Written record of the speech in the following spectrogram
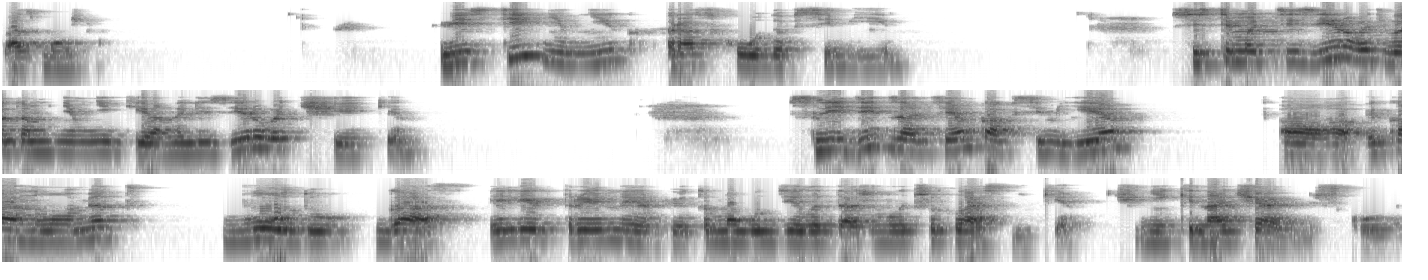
возможно. Вести дневник расходов семьи. Систематизировать в этом дневнике, анализировать чеки. Следить за тем, как в семье а, экономят воду, газ, электроэнергию. Это могут делать даже младшеклассники, ученики начальной школы.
